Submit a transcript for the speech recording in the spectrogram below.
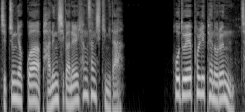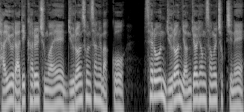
집중력과 반응 시간을 향상시킵니다. 호두의 폴리페놀은 자유 라디칼을 중화해 뉴런 손상을 막고 새로운 뉴런 연결 형성을 촉진해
